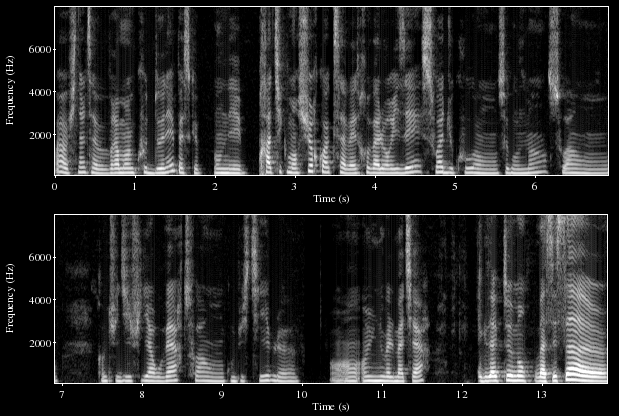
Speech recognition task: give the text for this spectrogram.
ouais, au final, ça vaut vraiment le coup de donner parce qu'on est pratiquement sûr quoi, que ça va être revalorisé, soit du coup en seconde main, soit en, comme tu dis, filière ouverte, soit en combustible, en, en une nouvelle matière. Exactement. Bah, c'est ça. Euh,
